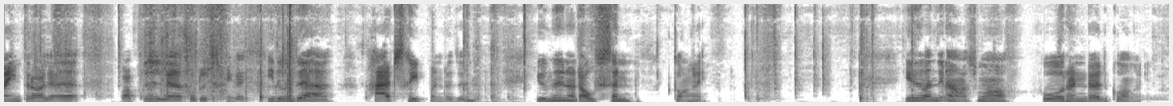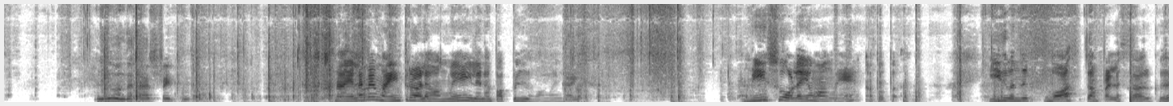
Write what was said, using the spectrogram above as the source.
மைந்த்ராவில் பப்பிளில் போட்டு வச்சுருக்கேன் கைஸ் இது வந்து ஹேர் ஹைட் பண்ணுறது இது வந்து நான் தௌசண்ட்க்கு வாங்கினேன். இது வந்து நான் சும்மா ஃபோர் ஹண்ட்ரட்க்கு வாங்கினேன். இது வந்து ஹேர் ஸ்ட்ரைட் பண்ணுறோம் நான் எல்லாமே மைந்த்ராவில் வாங்குவேன் இல்லைன்னா பப்பிளில் வாங்குவேன் கைஸ் மீஷோலையும் வாங்குவேன் அப்பப்போ. இது வந்து பாஸ் தான் பழசாக இருக்குது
